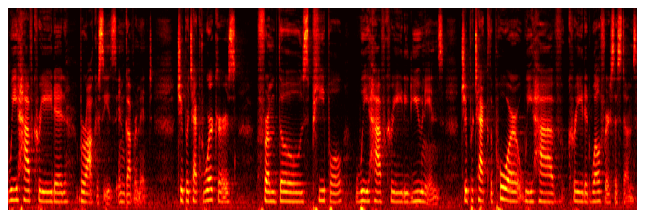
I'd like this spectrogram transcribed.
we have created bureaucracies in government. To protect workers from those people, we have created unions. To protect the poor, we have created welfare systems.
